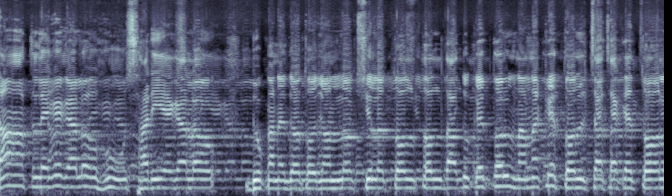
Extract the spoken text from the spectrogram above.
দাঁত লেগে গেল হুঁশ হারিয়ে গেল। দোকানে যতজন লোক ছিল, তোল তোল দাদুকে তোল, নানাকে তোল, চাচাকে তোল,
